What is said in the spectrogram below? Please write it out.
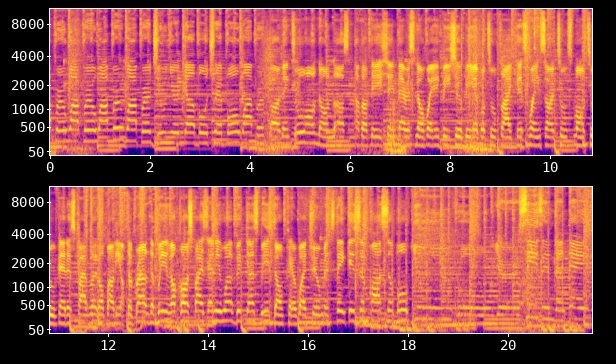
Whopper, Whopper, Whopper, Whopper, Junior, Double, Triple, Whopper. According to all known laws of aviation, there is no way we should be able to fly. His wings are too small to get his fat little body off the ground. The we of course flies anywhere because we don't care what humans think is impossible. You rule your season today and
